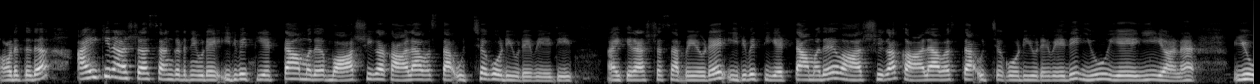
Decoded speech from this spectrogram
അടുത്തത് ഐക്യരാഷ്ട്ര സംഘടനയുടെ ഇരുപത്തിയെട്ടാമത് വാർഷിക കാലാവസ്ഥ ഉച്ചകോടിയുടെ വേദി. ഐക്യരാഷ്ട്രസഭയുടെ ഇരുപത്തിയെട്ടാമത് വാർഷിക കാലാവസ്ഥ ഉച്ചകോടിയുടെ വേദി യു എ ഇ ആണ്. U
